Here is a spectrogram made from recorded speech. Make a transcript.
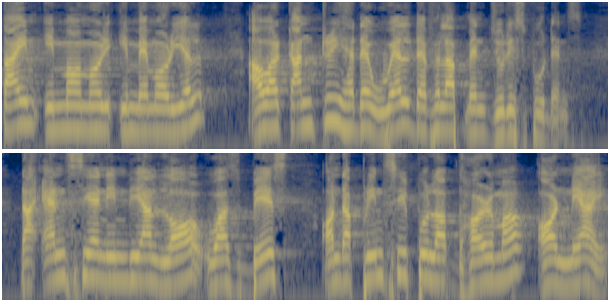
time immemorial, our country had a well-developed jurisprudence. The ancient Indian law was based on the principle of dharma or nyaya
